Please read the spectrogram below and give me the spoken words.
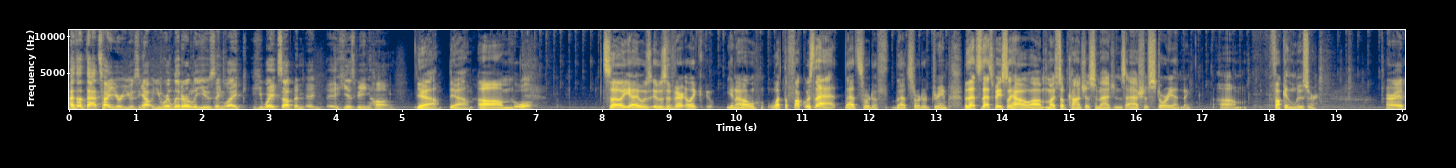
I thought that's how you were using out. You were literally using like he wakes up and uh, he is being hung. yeah, yeah. Um, Cool. so yeah, it was it was a very like you know what the fuck was that? That sort of that sort of dream. But that's that's basically how um, my subconscious imagines Ash's story ending. Um, fucking loser. All right.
